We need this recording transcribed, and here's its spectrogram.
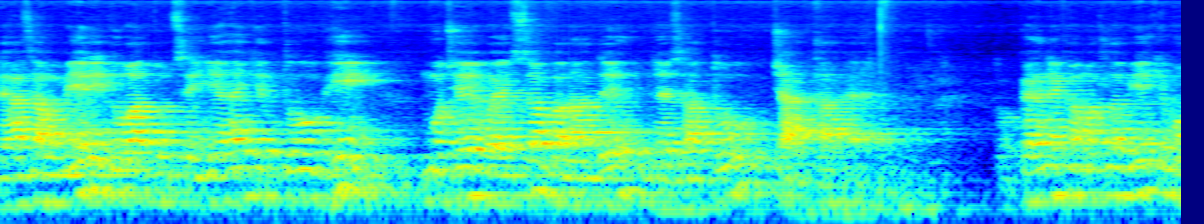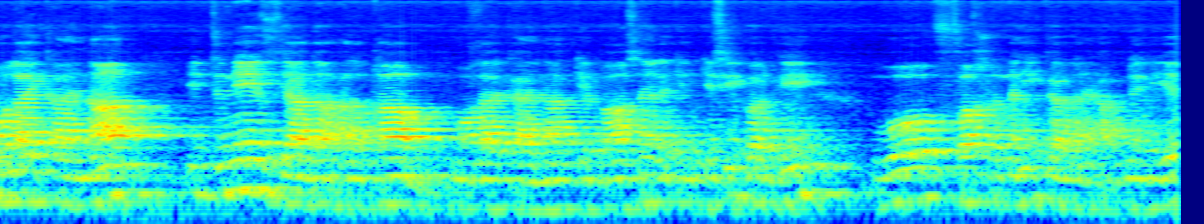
لہذا میری دعا تجھ سے یہ ہے کہ تو بھی مجھے ویسا بنا دے جیسا تو چاہتا ہے۔ تو کہنے کا مطلب یہ کہ مولا کائنات اتنے زیادہ القاب مولا کائنات کے پاس ہیں، لیکن کسی پر بھی وہ فخر نہیں کر رہے ہیں۔ اپنے لیے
